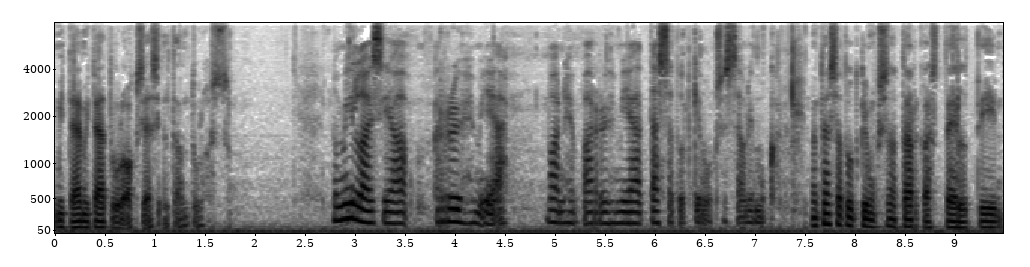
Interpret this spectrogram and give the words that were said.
mitä, mitä tuloksia siltä on tulossa. No millaisia ryhmiä vanhempainryhmiä tässä tutkimuksessa oli mukana? No, tässä tutkimuksessa tarkasteltiin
